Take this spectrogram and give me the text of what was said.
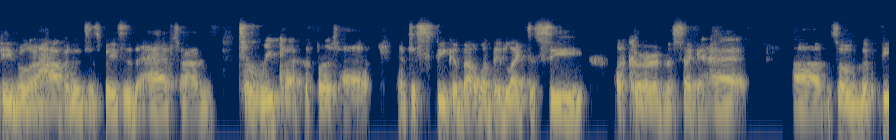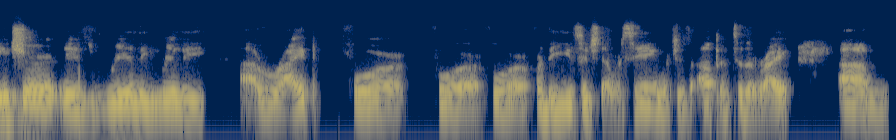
People are hopping into spaces at halftime to recap the first half and to speak about what they'd like to see occur in the second half. Um, so the feature is really, really uh, ripe for for for for the usage that we're seeing, which is up and to the right. Um,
